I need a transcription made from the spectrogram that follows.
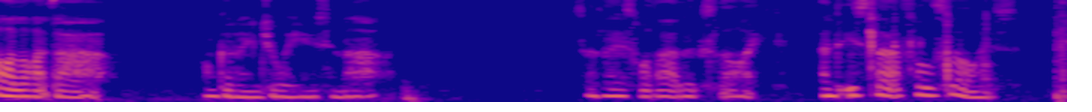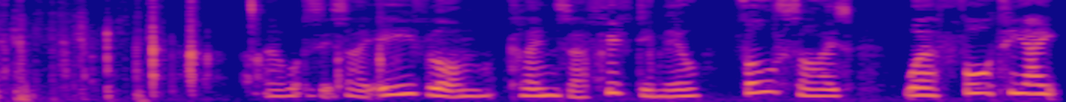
I like that. I'm going to enjoy using that. So there's what that looks like. And is that full size? Uh, what does it say? Eve Lom Cleanser 50ml, full size, worth £48.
